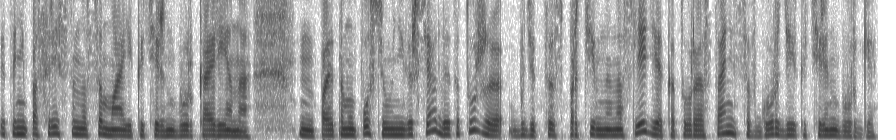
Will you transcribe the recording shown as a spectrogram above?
Это непосредственно сама Екатеринбург-арена. Поэтому после универсиады это тоже будет спортивное наследие, которое останется в городе Екатеринбурге.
